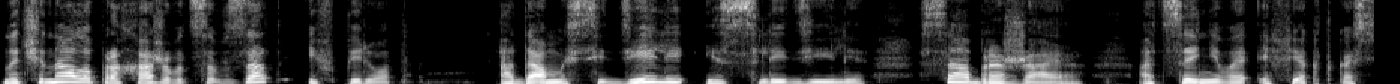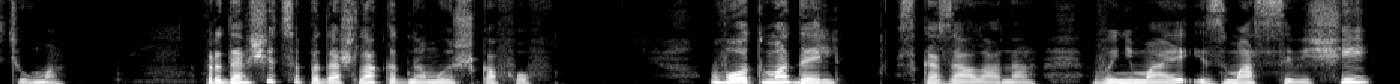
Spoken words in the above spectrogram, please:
начинала прохаживаться взад и вперед. А дамы сидели и следили, соображая, оценивая эффект костюма. Продавщица подошла к одному из шкафов. «Вот модель», — сказала она, вынимая из массы вещей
